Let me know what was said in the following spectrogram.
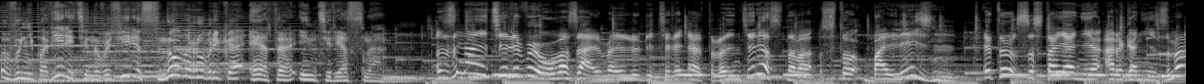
Вы не поверите, но в эфире снова рубрика «Это интересно». Знаете ли вы, уважаемые любители этого интересного, что болезнь – это состояние организма,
